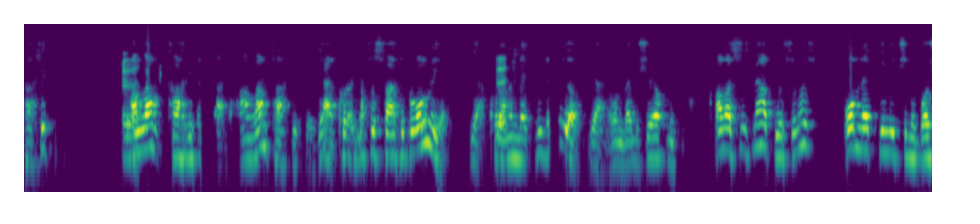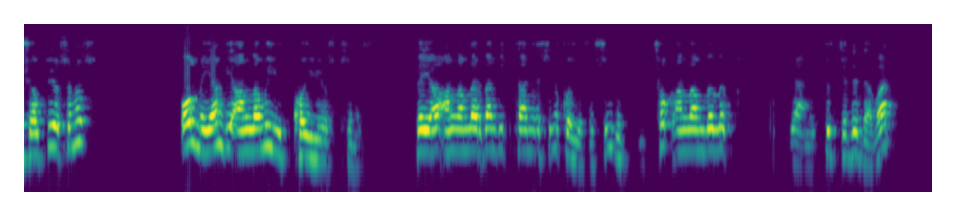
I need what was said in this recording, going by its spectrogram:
Tahrif, Evet. anlam tahrifi yani. Anlam tahrifi. Yani Kur'an, lafız tahrifi olmuyor. Yani Kur'an'ın metni duruyor. Yani onda bir şey yok. Ama siz ne yapıyorsunuz? O metnin içini boşaltıyorsunuz. Olmayan bir anlamı yük- koyuyorsunuz. Veya anlamlardan bir tanesini koyuyorsunuz. Şimdi çok anlamlılık yani Türkçe'de de var.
